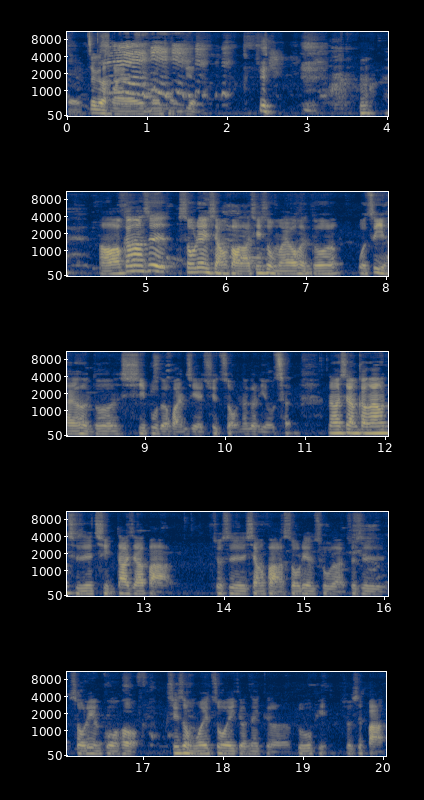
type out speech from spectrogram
对，这个还蛮常见的。好，刚刚是收敛想法啦。其实我们还有很多，我自己还有很多西部的环节去走那个流程。那像刚刚其实请大家把就是想法收敛出来，就是收敛过后，其实我们会做一个那个 grouping，就是把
